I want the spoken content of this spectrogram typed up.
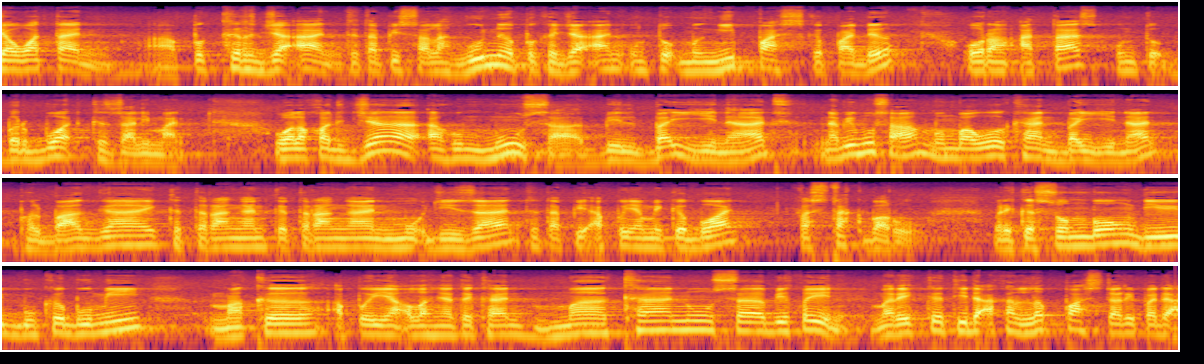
jawatan ha, pekerjaan tetapi salah guna pekerjaan untuk mengipas kepada orang atas untuk berbuat kezaliman. Walaqad ja'ahum Musa bil bayyinat. Nabi Musa membawakan bayinat pelbagai keterangan-keterangan mukjizat tetapi apa yang mereka buat? Fastakbaru. Mereka sombong di muka bumi maka apa yang Allah nyatakan makanu sabiqin. Mereka tidak akan lepas daripada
